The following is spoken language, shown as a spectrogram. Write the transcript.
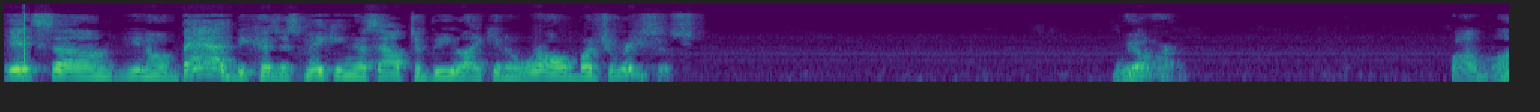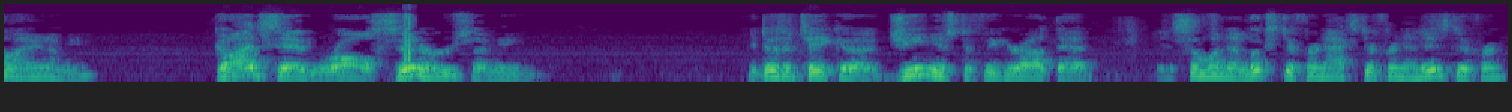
it's, um, you know, bad because it's making us out to be like, you know, we're all a bunch of racists. We are. Bottom line, I mean, God said we're all sinners. I mean, it doesn't take a genius to figure out that someone that looks different, acts different, and is different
